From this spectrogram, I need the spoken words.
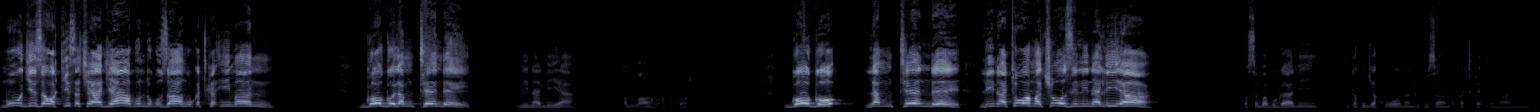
mujiza wa kisa cha ajabu ndugu zangu katika iman. Gogo la mtende linalia. Allahu akbar. Gogo la mtende linatoa machozi linalia. Kwa sababu gani tutakuja kuona ndugu zangu katika imani.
